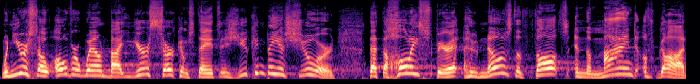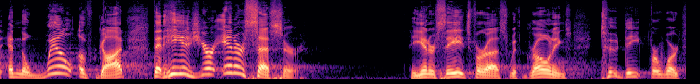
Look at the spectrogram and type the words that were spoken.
When you are so overwhelmed by your circumstances, you can be assured that the Holy Spirit, who knows the thoughts and the mind of God and the will of God, that He is your intercessor. He intercedes for us with groanings too deep for words.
